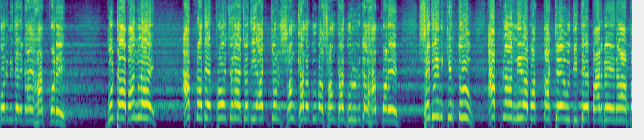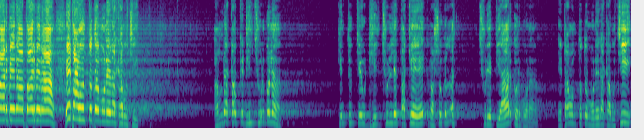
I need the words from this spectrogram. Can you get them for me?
কর্মীদের গায়ে হাত পড়ে, গোটা বাংলায় আপনাদের প্রয়োজনে যদি একজন সংখ্যালঘু বা সংখ্যাগুরুর গায়ে হাত পড়ে, সেদিন কিন্তু আপনার নিরাপত্তা কেউ দিতে পারবে না পারবে না পারবে না। এটা অন্তত মনে রাখা উচিত। আমরা কাউকে ঢিল ছুড়বো না। কিন্তু কেউ ঢিল ছুড়লে তাকে রসগোল্লা ছুঁড়ে পিয়ার করব না। এটা অন্তত মনে রাখা উচিত।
